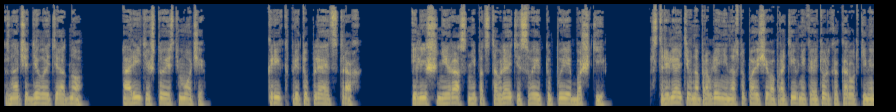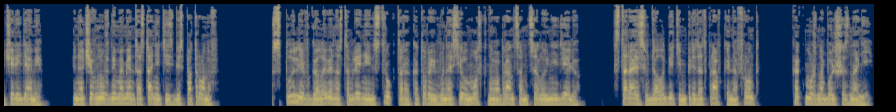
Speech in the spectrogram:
значит, делайте одно — орите, что есть мочи. Крик притупляет страх. И лишний раз не подставляйте свои тупые башки. Стреляйте в направлении наступающего противника и только короткими очередями иначе в нужный момент останетесь без патронов. Всплыли в голове наставления инструктора, который выносил мозг новобранцам целую неделю, стараясь вдолбить им перед отправкой на фронт как можно больше знаний.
